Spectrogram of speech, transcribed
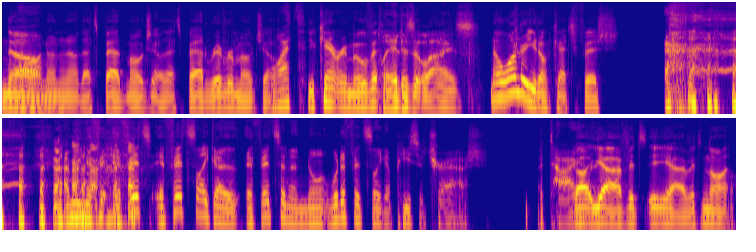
No, Um, no, no, no. That's bad mojo. That's bad river mojo. What? You can't remove it. Play it as it lies. No wonder you don't catch fish. I mean, if, it, if it's if it's like a if it's an annoying, what if it's like a piece of trash, a tire? Uh, yeah, if it's yeah, if it's not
